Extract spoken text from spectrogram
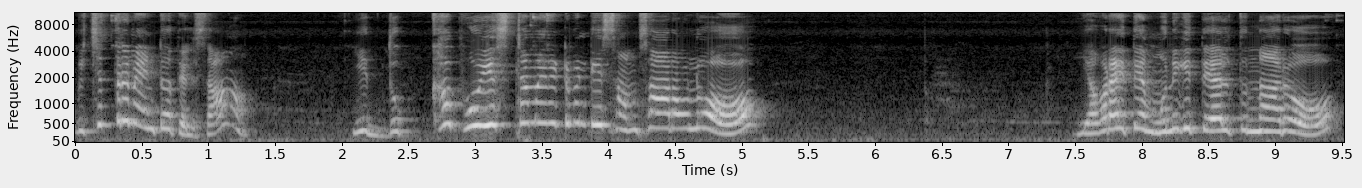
విచిత్రం ఏంటో తెలుసా? ఈ దుఃఖభూయిష్టమైనటువంటి సంసారంలో ఎవరైతే మునిగి తేలుతున్నారో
